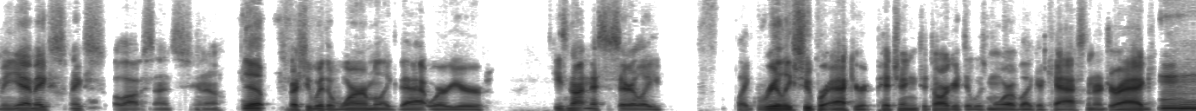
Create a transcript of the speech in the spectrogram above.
I mean, yeah, it makes makes a lot of sense, you know. Yep. Especially with a worm like that, where you're he's not necessarily like really super accurate pitching to targets. It was more of like a cast and a drag. hmm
